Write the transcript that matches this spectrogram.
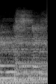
eyes.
